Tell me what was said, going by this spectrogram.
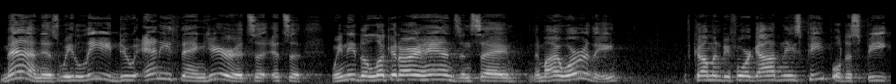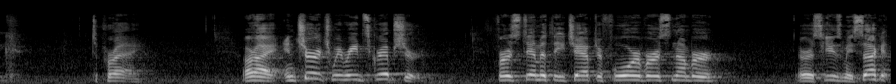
Men, as we lead, do anything here. It's a, it's a, we need to look at our hands and say, Am I worthy of coming before God and these people to speak, to pray? All right, in church we read scripture. 1 Timothy chapter 4 verse number or excuse me, second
